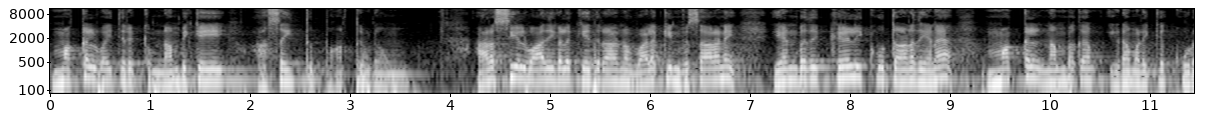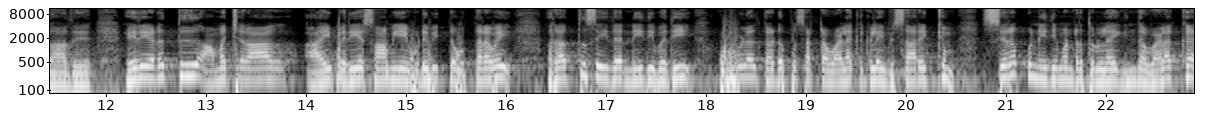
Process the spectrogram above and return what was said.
மக்கள் வைத்திருக்கும் நம்பிக்கையை அசைத்து பார்த்துவிடும். அரசியல்வாதிகளுக்கு எதிரான வழக்கின் விசாரணை என்பது கேலிக்கூத்தானது என மக்கள் நம்பகம் இடமளிக்கக்கூடாது இதையடுத்து அமைச்சராக ஐ. பெரியசாமியை விடுவித்த உத்தரவை ரத்து செய்த நீதிபதி ஊழல் தடுப்பு சட்ட வழக்குகளை விசாரிக்கும் சிறப்பு நீதிமன்றத்துள்ள இந்த வழக்கை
